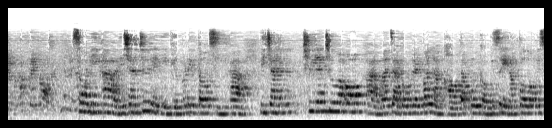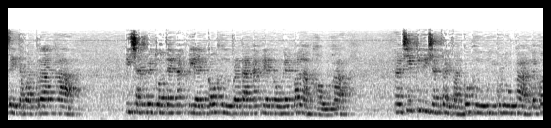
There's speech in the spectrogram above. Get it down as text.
สวัสดีค่ะ ดิฉันชื่อเด็กหญิงเขมรินทร์ตองศรีค่ะ ดิฉันชื่อเล่นชื่อว่าอ้อมค่ะ มาจากโรงเรียนบ้านหลังเขาตำบลเขาวิเศษอำเภอวังวิเศษจังหวัดตรังค่ะ ดิฉันเป็นตัวแทนนักเรียนก็คือประธานนักเรียนโรงเรียนบ้านหลังเขาค่ะ อาชีพที่ดิฉันใฝ่ฝันก็คือคุณครูค่ะ แล้วก็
